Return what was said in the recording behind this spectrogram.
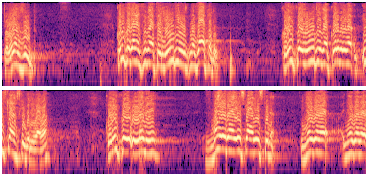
To je jedan zub. Koliko danas imate ljudi na zapadu? Koliko ljudi na korbima islamskih država? Koliko u leme znaju da je islam istina i njegove, njegove e,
